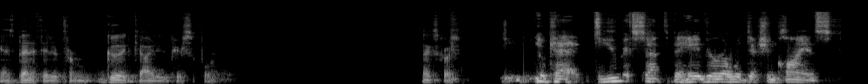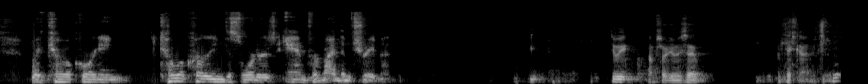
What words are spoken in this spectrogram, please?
has benefited from good guided peer support. Next question. Okay, do you accept behavioral addiction clients with co-according co-occurring disorders and provide them treatment. Do we, I'm sorry, do we say, I think I understand.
